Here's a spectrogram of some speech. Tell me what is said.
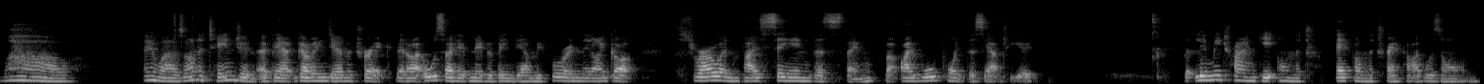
Wow. Anyway, I was on a tangent about going down a track that I also have never been down before and then I got thrown by seeing this thing, but I will point this out to you. But let me try and get on the back on the track I was on.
